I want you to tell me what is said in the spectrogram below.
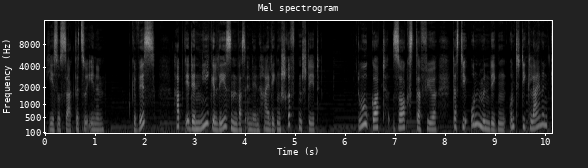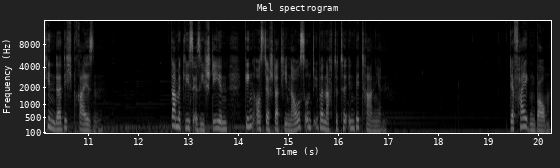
Jesus sagte zu ihnen, Gewiss, habt ihr denn nie gelesen, was in den heiligen Schriften steht? Du, Gott, sorgst dafür, dass die Unmündigen und die kleinen Kinder dich preisen. Damit ließ er sie stehen, ging aus der Stadt hinaus und übernachtete in Bethanien. Der Feigenbaum,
